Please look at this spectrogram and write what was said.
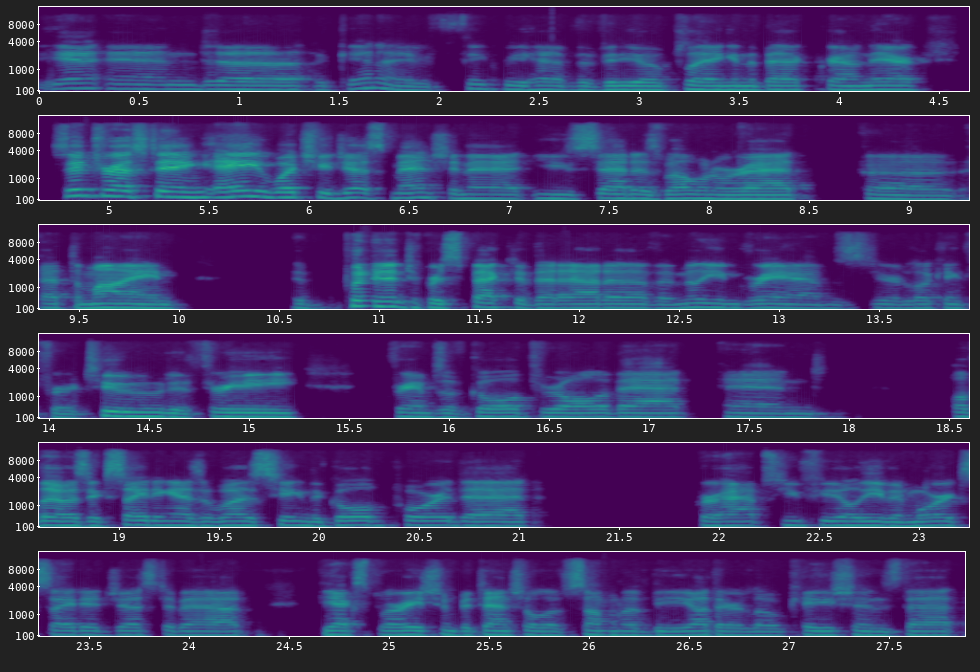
yeah, and uh, again, I think we have the video playing in the background there. It's interesting, a what you just mentioned that you said as well when we are at uh, at the mine. Put it into perspective that out of a million grams, you're looking for two to three grams of gold through all of that. And although as exciting as it was seeing the gold pour, that perhaps you feel even more excited just about the exploration potential of some of the other locations that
